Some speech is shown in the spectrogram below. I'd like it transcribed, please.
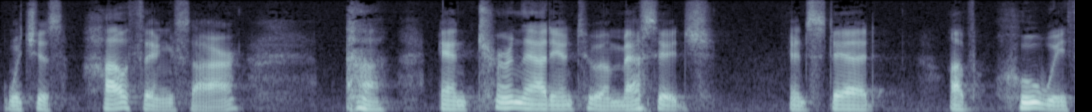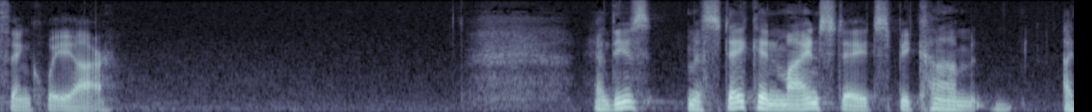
which is how things are, and turn that into a message instead of who we think we are. And these mistaken mind states become a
